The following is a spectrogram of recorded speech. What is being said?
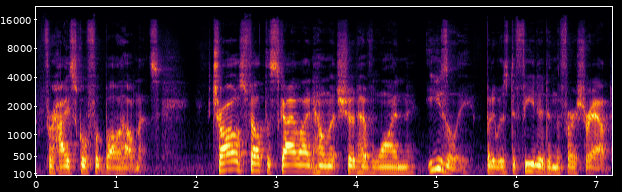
for high school football helmets. Charles felt the Skyline helmet should have won easily, but it was defeated in the first round.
